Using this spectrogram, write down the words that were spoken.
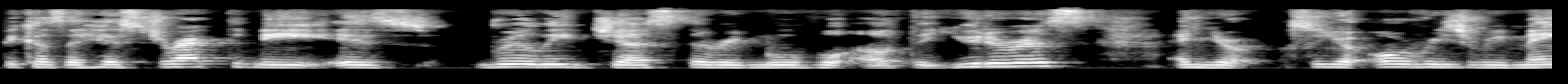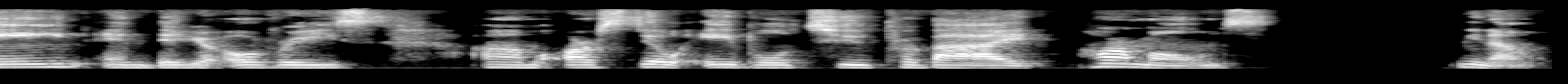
Because a hysterectomy is really just the removal of the uterus, and your so your ovaries remain, and then your ovaries um, are still able to provide hormones, you know,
